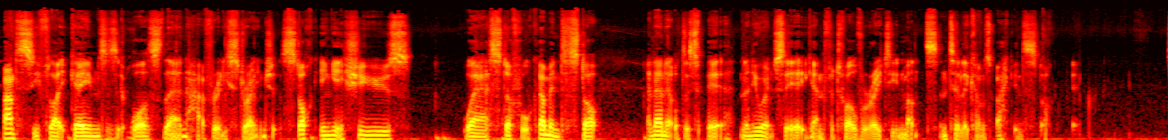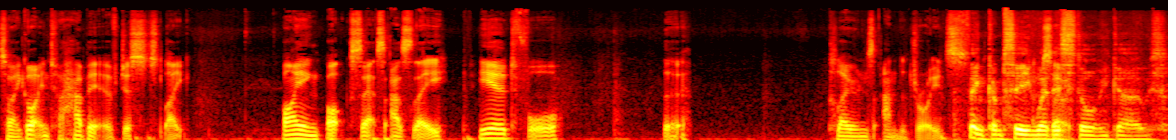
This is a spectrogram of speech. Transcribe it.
Fantasy Flight games, as it was then, have really strange stocking issues, where stuff will come into stock and then it'll disappear, and then you won't see it again for twelve or eighteen months until it comes back into stock. So I got into a habit of just like buying box sets as they appeared for the clones and the droids. I think I'm seeing where So- this story goes.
